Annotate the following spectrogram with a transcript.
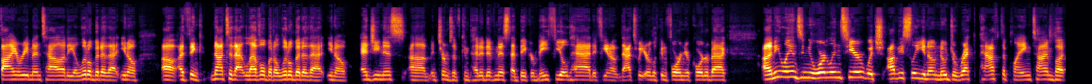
fiery mentality, a little bit of that, you know, uh, I think not to that level, but a little bit of that, you know, edginess um, in terms of competitiveness that Baker Mayfield had. If you know that's what you're looking for in your quarterback, Uh, and he lands in New Orleans here, which obviously, you know, no direct path to playing time. But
